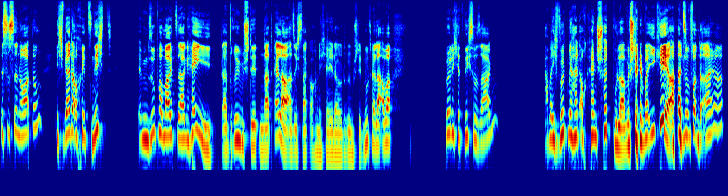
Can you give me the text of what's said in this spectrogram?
ist es in Ordnung? Ich werde auch jetzt nicht im Supermarkt sagen, hey, da drüben steht Nutella. Also ich sage auch nicht, hey, da drüben steht Nutella, aber würde ich jetzt nicht so sagen. Aber ich würde mir halt auch keinen Schöttbula bestellen bei Ikea. Also von daher.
